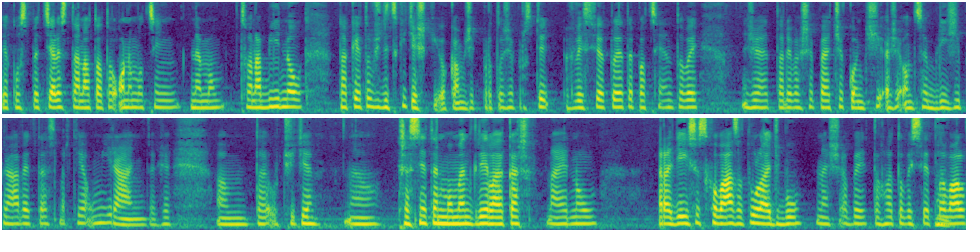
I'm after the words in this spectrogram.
jako specialista na tato onemocnění nemám co nabídnout, tak je to vždycky těžký okamžik, protože prostě vysvětlujete pacientovi, že tady vaše péče končí a že on se blíží právě k té smrti a umírání. Takže um, to je určitě uh, přesně ten moment, kdy lékař najednou raději se schová za tu léčbu, než aby tohle to vysvětloval.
